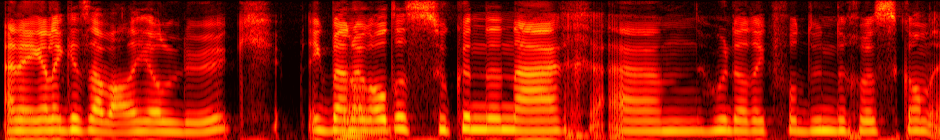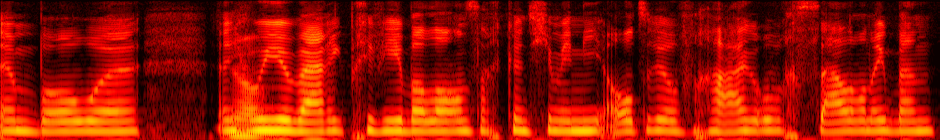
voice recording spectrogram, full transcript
en eigenlijk is dat wel heel leuk. Ik ben Ja. nog altijd zoekende naar ehm, hoe dat ik voldoende rust kan inbouwen. Een goede werk-privé-balans, daar kun je me niet al te veel vragen over stellen, want ik ben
